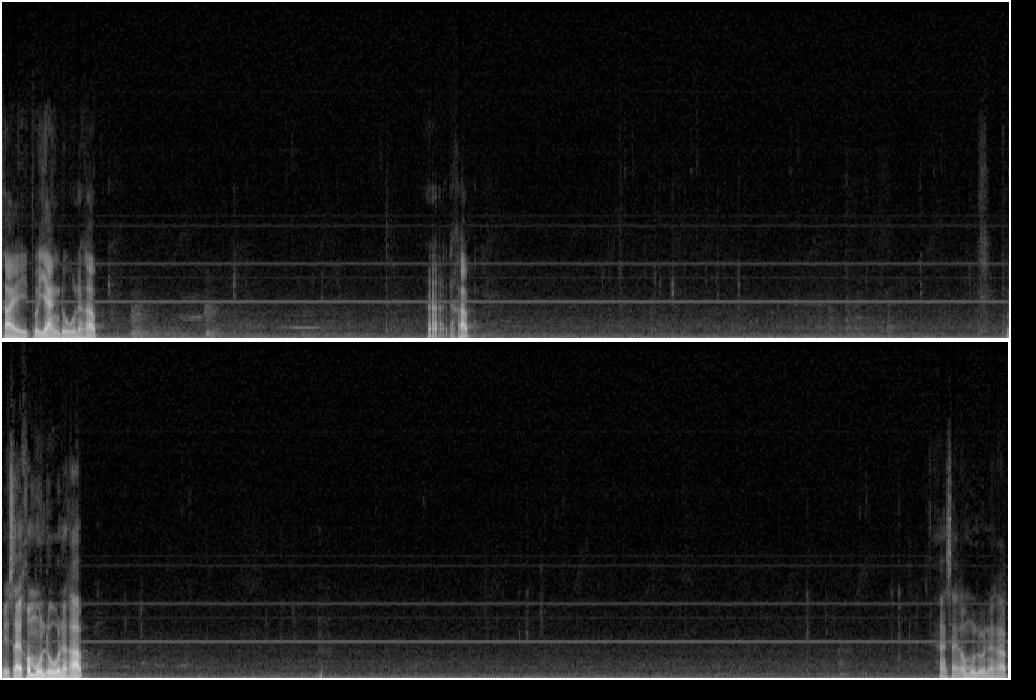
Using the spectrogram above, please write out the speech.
ใส่ตัวอย่างดูนะครับอ่า นะครับผมจะใส่ข้อมูลดูนะครับอ่าใส่ข้อมูลดูนะครับ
